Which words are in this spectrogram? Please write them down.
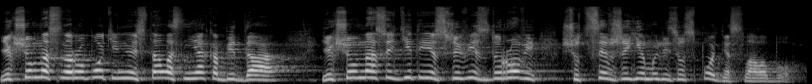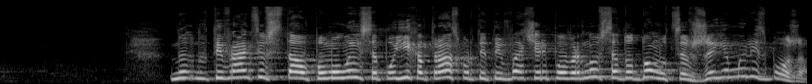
якщо в нас на роботі не сталася ніяка біда, якщо в нас і діти є живі, здорові, що це вже є милість Господня, слава Богу. Ну, ти вранці встав, помолився, поїхав транспорт, і ти ввечері повернувся додому. Це вже є милість Божа.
